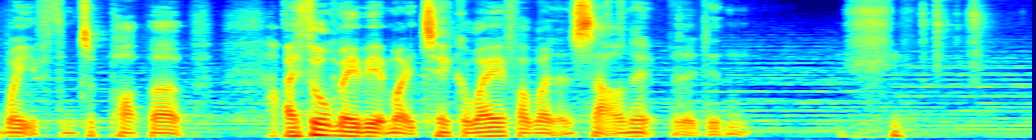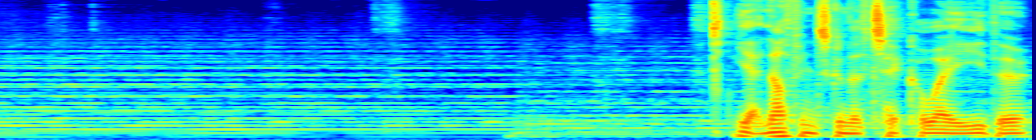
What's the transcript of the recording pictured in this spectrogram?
wait for them to pop up. I thought maybe it might tick away if I went and sat on it, but it didn't. yeah, nothing's going to tick away either.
